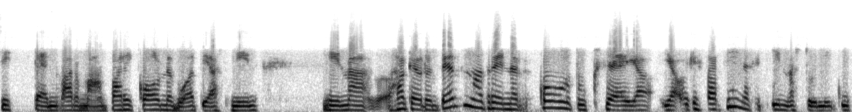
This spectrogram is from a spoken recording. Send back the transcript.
sitten varmaan pari-kolmevuotias, niin, niin mä hakeudun personal trainer koulutukseen ja, ja oikeastaan siinä sitten innostuin niin kuin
